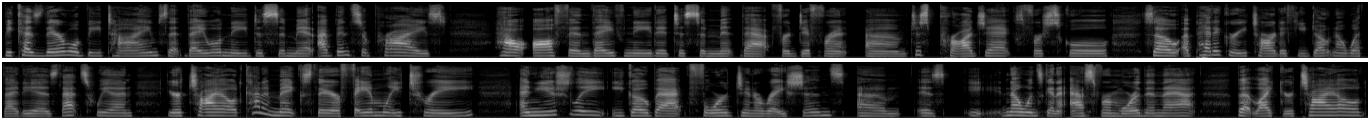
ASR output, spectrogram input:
because there will be times that they will need to submit. I've been surprised how often they've needed to submit that for different um, just projects for school. So, a pedigree chart, if you don't know what that is, that's when your child kind of makes their family tree. And usually you go back four generations um, is no one's going to ask for more than that. But like your child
